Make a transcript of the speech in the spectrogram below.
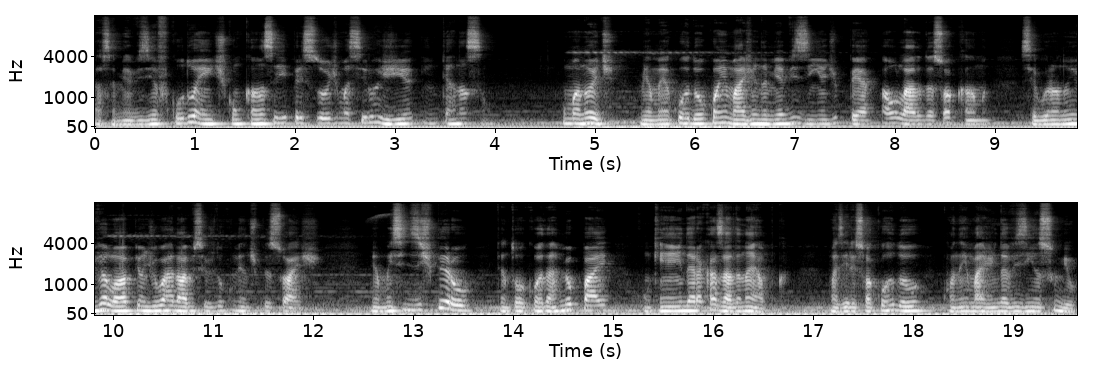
Essa minha vizinha ficou doente, com câncer e precisou de uma cirurgia e internação. Uma noite, minha mãe acordou com a imagem da minha vizinha de pé ao lado da sua cama, segurando um envelope onde guardava seus documentos pessoais. Minha mãe se desesperou, tentou acordar meu pai, com quem ainda era casada na época, mas ele só acordou quando a imagem da vizinha sumiu.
